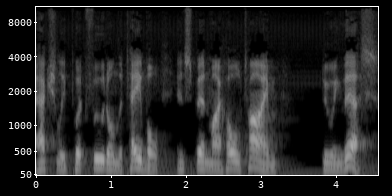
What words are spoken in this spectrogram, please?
actually put food on the table and spend my whole time doing this.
